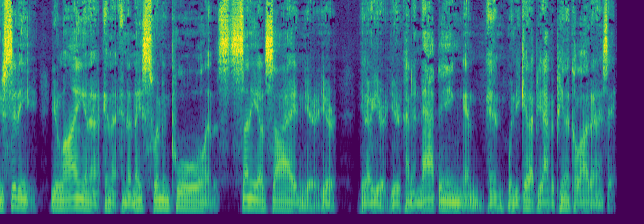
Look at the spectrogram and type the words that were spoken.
you're sitting, you're lying in a, in a, in a nice swimming pool and it's sunny outside and you're, you're, you know, you're, you're kind of napping. And, and when you get up, you have a pina colada and I say,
